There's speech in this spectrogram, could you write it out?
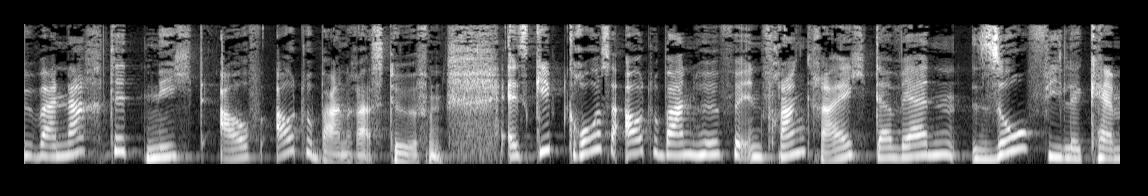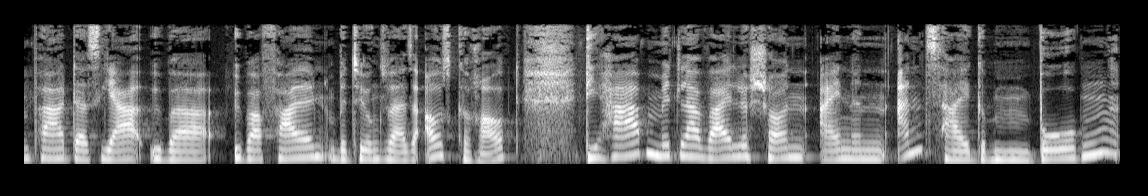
Übernachtet nicht auf Autobahnrasthöfen. Es gibt große Autobahnhöfe in Frankreich, da werden so viele Camper das Jahr über überfallen bzw. ausgeraubt. Die haben mittlerweile schon einen Anzeigebogen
